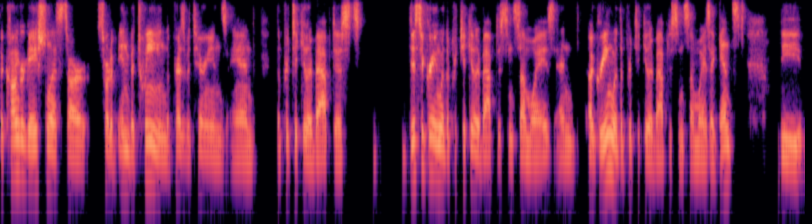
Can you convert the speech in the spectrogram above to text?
the Congregationalists are sort of in between the Presbyterians and the particular Baptists, disagreeing with the particular Baptists in some ways and agreeing with the particular Baptists in some ways against the,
